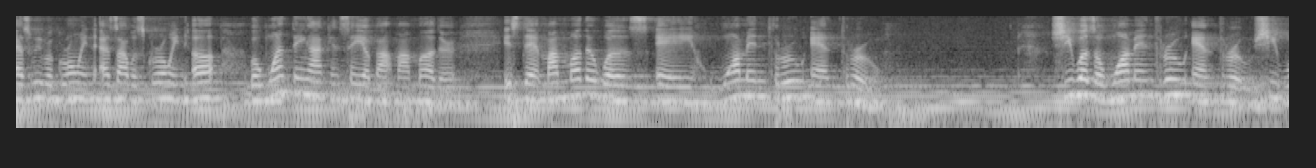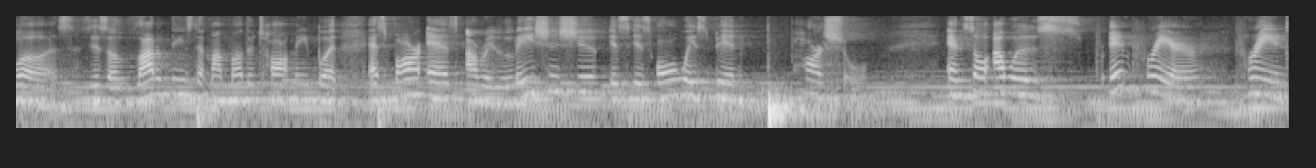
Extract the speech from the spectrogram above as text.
as we were growing, as I was growing up. But one thing I can say about my mother is that my mother was a woman through and through. She was a woman through and through. She was. There's a lot of things that my mother taught me, but as far as our relationship, it's, it's always been partial. And so I was in prayer, praying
